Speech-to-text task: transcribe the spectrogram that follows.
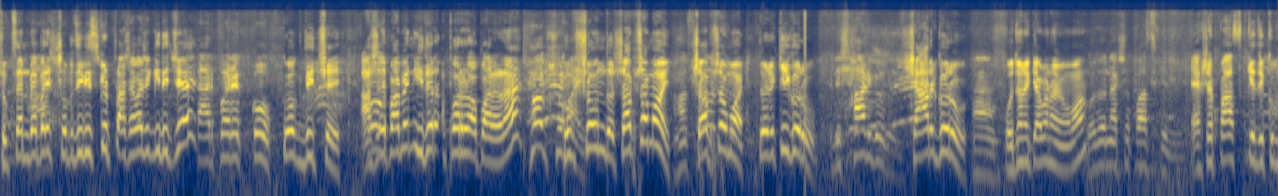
সুকসান ব্যাপারে সবজি বিস্কুট পাশাপাশি কি দিচ্ছে? তারপরে কোক। কোক দিচ্ছে। আসলে পাবেন ঈদের পরের অপারে না। খুব সুন্দর সব সময় হ্যাঁ, সব সময়। তো এটা কি গরু? এটা ষাট গরু। সার গরু। ওজনে কেমন হয় মামা? ওজন একশো পাঁচ কেজি। একশো পাঁচ কেজি খুব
